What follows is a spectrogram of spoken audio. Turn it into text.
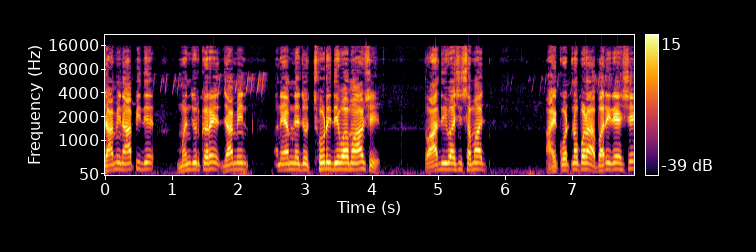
જામીન આપી દે, મંજૂર કરે જામીન અને એમને જો છોડી દેવામાં આવશે, તો આદિવાસી સમાજ હાઈકોર્ટનો પણ આભારી રહેશે.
